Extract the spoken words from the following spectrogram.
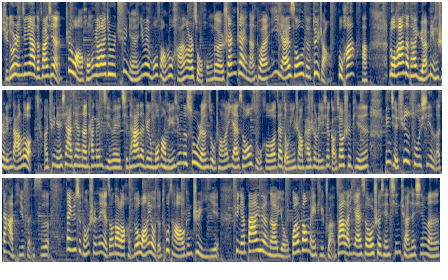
许多人惊讶地发现，这个网红原来就是去年因为模仿鹿晗而走红的山寨男团 ESO 的队长鹿哈啊。鹿哈呢，他原名是林达乐啊。去年夏天呢，他跟几位其他的这个模仿明星的素人组成了 ESO 组合，在抖音上拍摄了一些搞笑视频，并且迅速吸引了大批粉丝。但与此同时呢，也遭到了很多网友的吐槽跟质疑。去年八月呢，有官方媒体转发了 ESO 涉嫌侵权的。新闻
